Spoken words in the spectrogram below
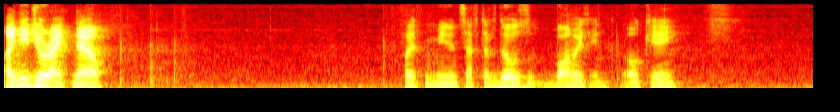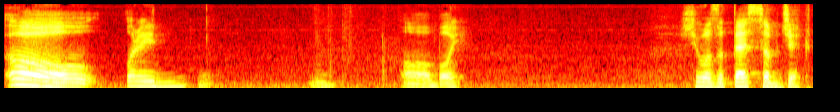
I need you right now. Five minutes after those vomiting. Okay. Oh, what are you... Oh boy. She was a test subject.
